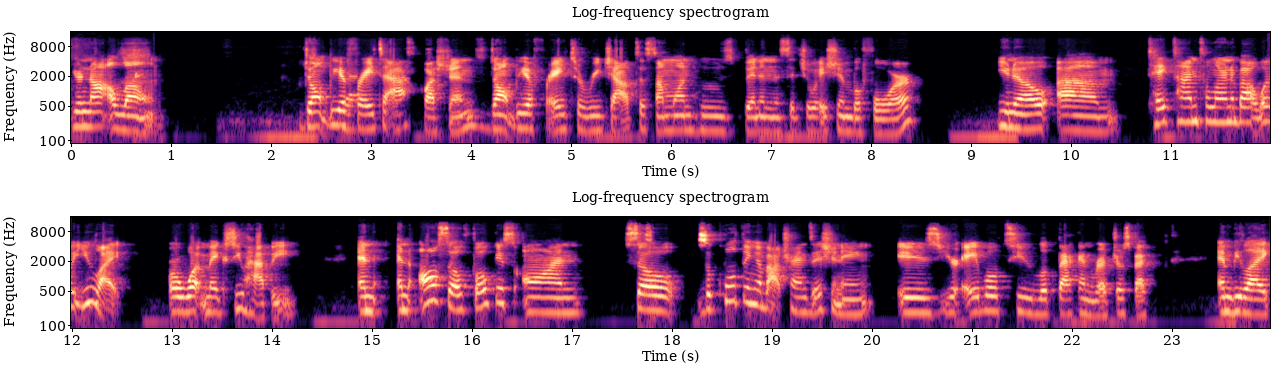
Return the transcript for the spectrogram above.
you're not alone. Don't be afraid to ask questions. Don't be afraid to reach out to someone who's been in the situation before. You know, um, take time to learn about what you like or what makes you happy. And and also focus on so the cool thing about transitioning is you're able to look back in retrospect and be like,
